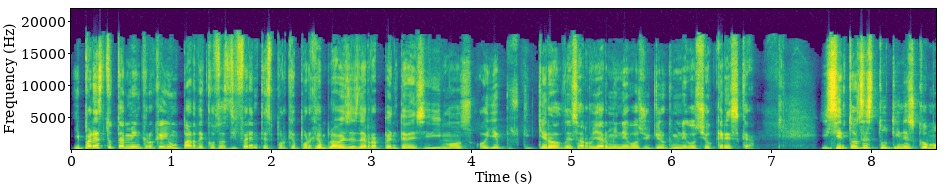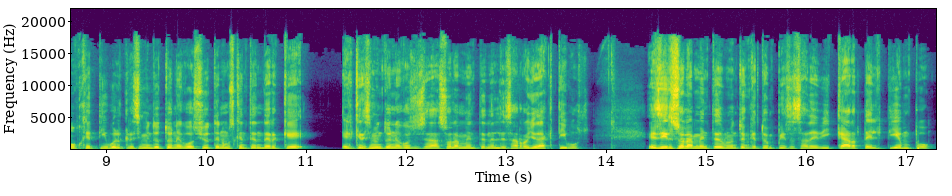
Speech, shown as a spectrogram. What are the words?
Y para esto también creo que hay un par de cosas diferentes, porque por ejemplo a veces de repente decidimos, oye, pues que quiero desarrollar mi negocio, quiero que mi negocio crezca. Y si entonces tú tienes como objetivo el crecimiento de tu negocio, tenemos que entender que el crecimiento de negocio se da solamente en el desarrollo de activos. Es decir, solamente en el momento en que tú empiezas a dedicarte el tiempo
